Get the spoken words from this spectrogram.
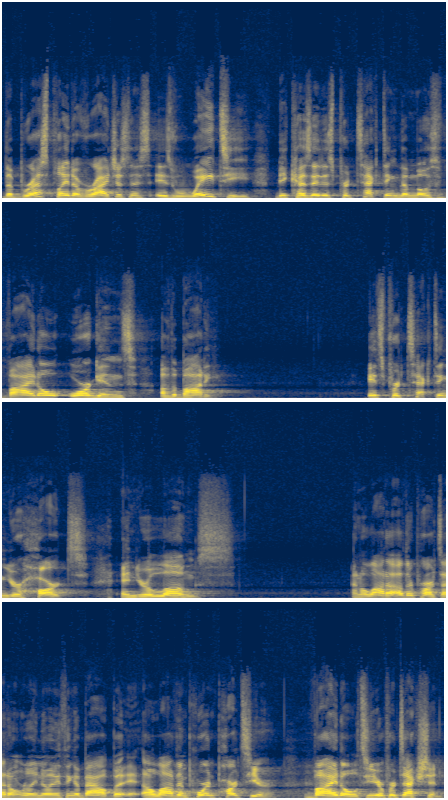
The breastplate of righteousness is weighty because it is protecting the most vital organs of the body. It's protecting your heart and your lungs and a lot of other parts I don't really know anything about, but a lot of important parts here, vital to your protection.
